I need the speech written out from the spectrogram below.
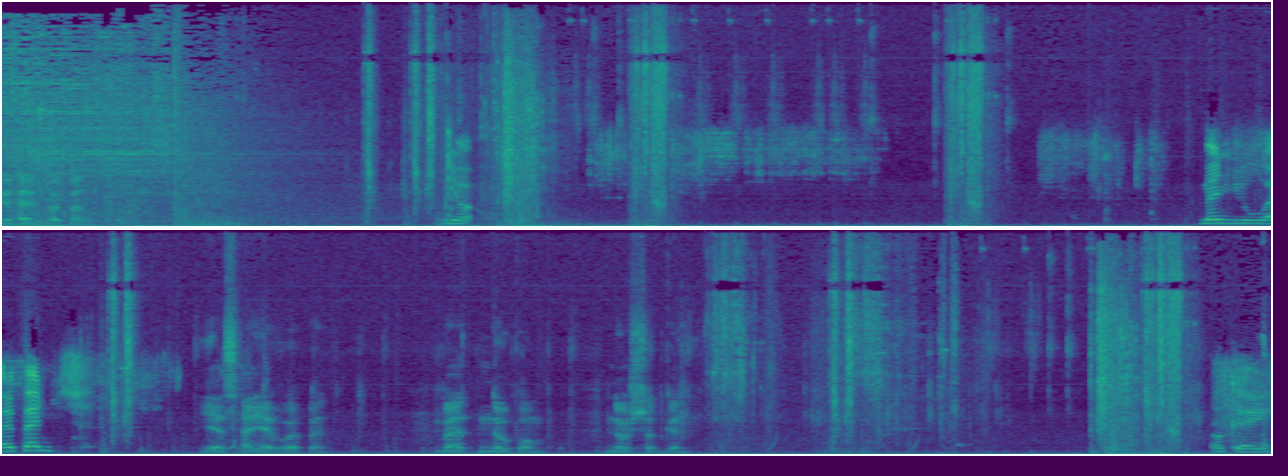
You have weapon? Yeah. Menu weapons. Yes, I have weapon. But no pump. No shotgun. Okay.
